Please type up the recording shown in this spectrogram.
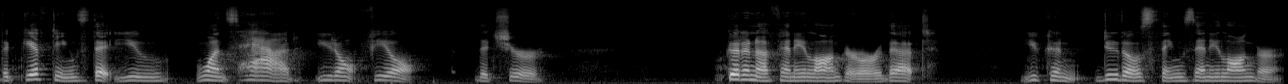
the giftings that you once had, you don't feel that you're good enough any longer or that you can do those things any longer.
